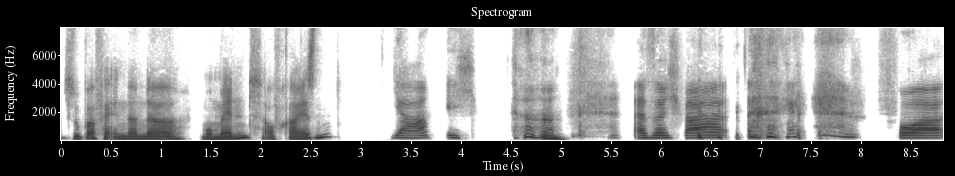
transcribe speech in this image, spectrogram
super verändernder Moment auf Reisen? Ja, ich. Hm. Also ich war vor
